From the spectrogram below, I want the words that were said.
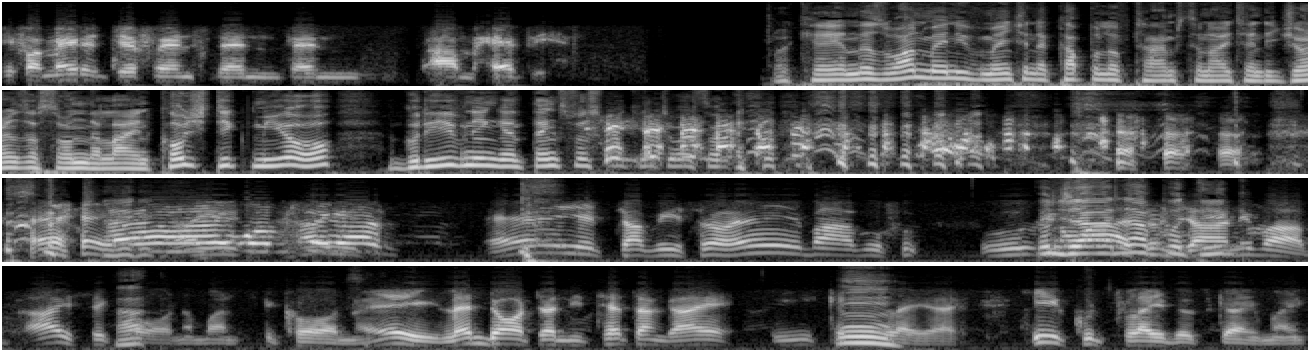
if I made a difference, then then I'm happy. Okay, and there's one man you've mentioned a couple of times tonight, and he joins us on the line. Coach Dick Muir, good evening, and thanks for speaking to us. On- hey, Hi, what's going on? hey, Thabiso, hey, babu. Kunjani Kunjani Dick? baba? Hayi sikhona man, sikhona. Hey, le ndoda ndithetha ngaye, he can Mm. play. eh. He could play this game, mate.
